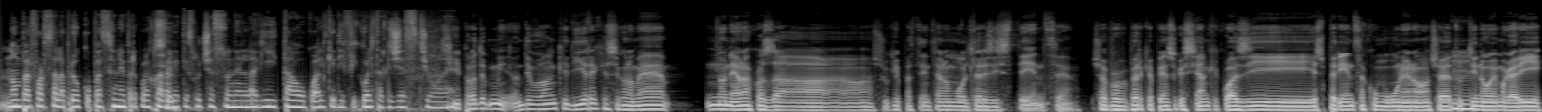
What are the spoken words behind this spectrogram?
non per forza la preoccupazione per qualcosa Sì. che ti è successo nella vita o qualche difficoltà di gestione. Sì, però de- devo anche dire che secondo me non è una cosa su cui i pazienti hanno molte resistenze. Cioè, proprio perché penso che sia anche quasi esperienza comune, no? Cioè, tutti Mm. noi magari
